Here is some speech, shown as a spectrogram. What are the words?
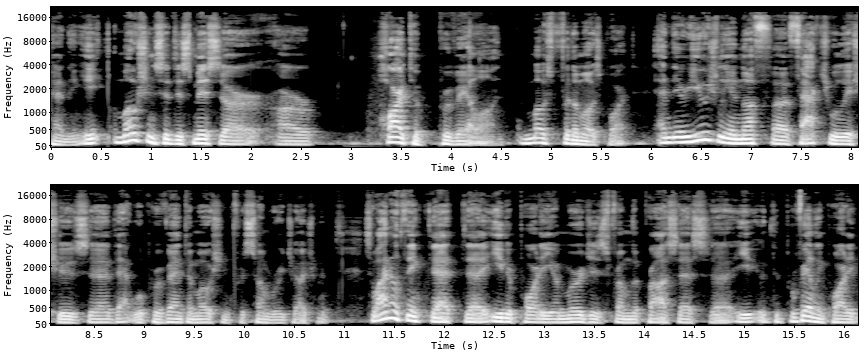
pending. It, motions to dismiss are, are hard to prevail on, most for the most part. And there are usually enough uh, factual issues uh, that will prevent a motion for summary judgment. So I don't think that either party emerges from the process, the prevailing party,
